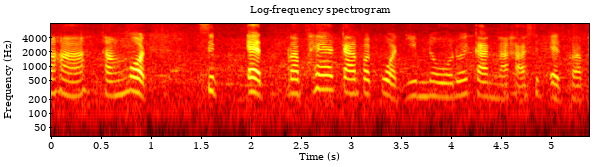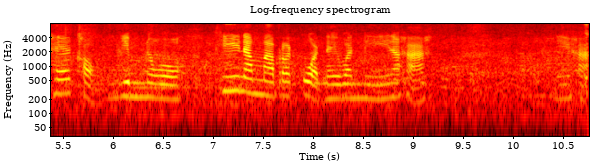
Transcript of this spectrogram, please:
นะคะ ทั้งหมด 11 ประเภทการประกวดยิมโนด้วยกันนะคะ 11 ประเภทของยิมโนที่นำมาประกวดในวันนี้นะคะ นี่ค่ะ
